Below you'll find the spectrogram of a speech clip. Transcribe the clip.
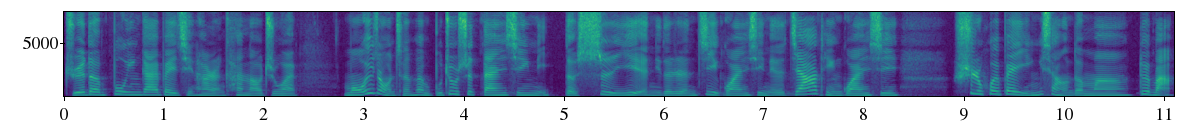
觉得不应该被其他人看到之外，某一种成分不就是担心你的事业、你的人际关系、你的家庭关系是会被影响的吗？对吧？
